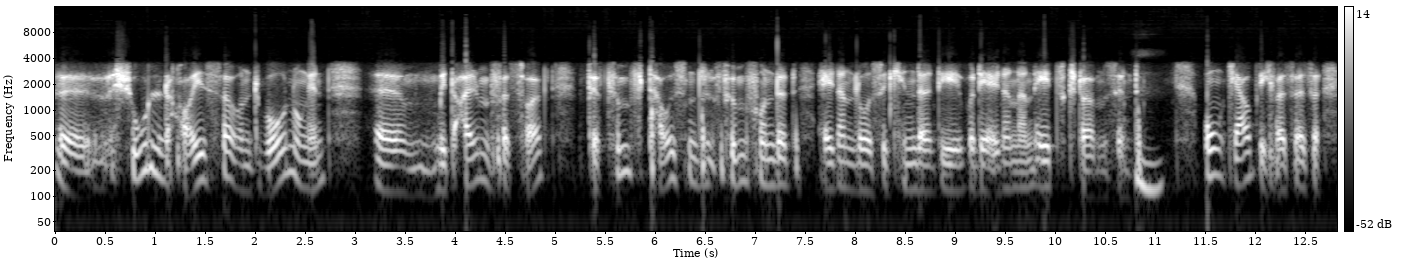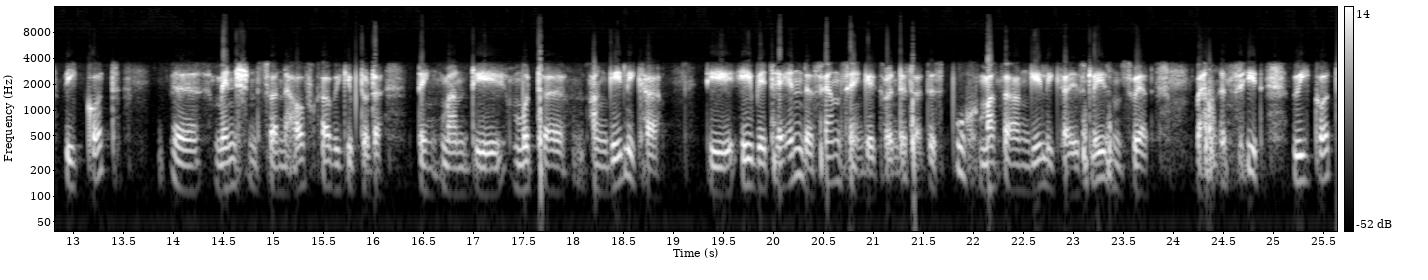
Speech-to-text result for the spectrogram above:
äh, Schulhäuser und Wohnungen äh, mit allem versorgt für 5500 elternlose Kinder, die, wo die Eltern an AIDS gestorben sind. Mhm. Unglaublich, was also, wie Gott äh, Menschen so eine Aufgabe gibt. Oder denkt man die Mutter Angelika, die EBTN, das Fernsehen gegründet hat. Das Buch Mater Angelica ist lesenswert, weil man sieht, wie Gott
